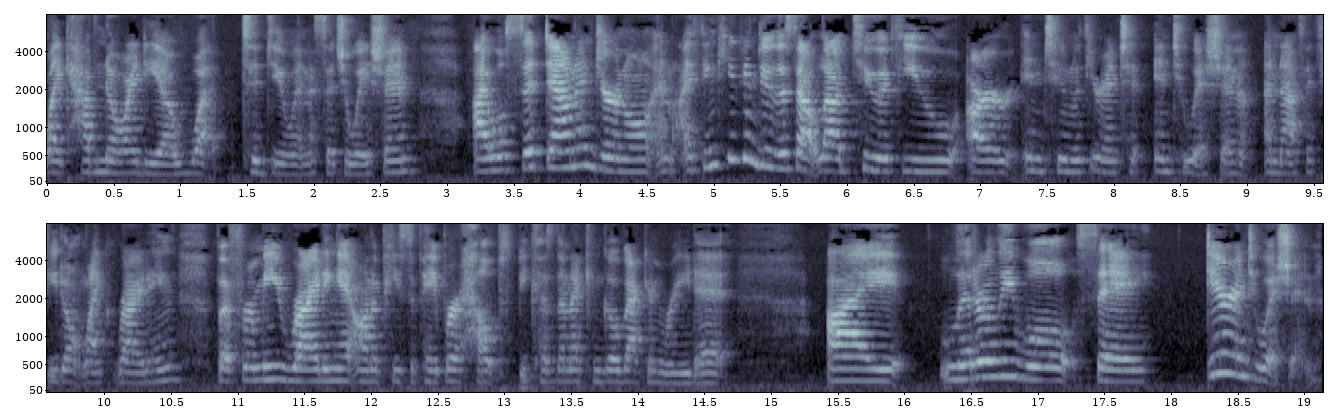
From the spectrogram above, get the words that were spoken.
like have no idea what to do in a situation, I will sit down and journal. And I think you can do this out loud too if you are in tune with your intu- intuition enough. If you don't like writing, but for me, writing it on a piece of paper helps because then I can go back and read it. I literally will say, "Dear intuition."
